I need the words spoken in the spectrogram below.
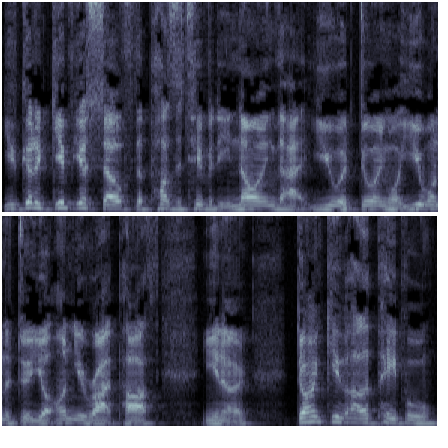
you've got to give yourself the positivity knowing that you are doing what you want to do. You're on your right path, you know. Don't give other people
